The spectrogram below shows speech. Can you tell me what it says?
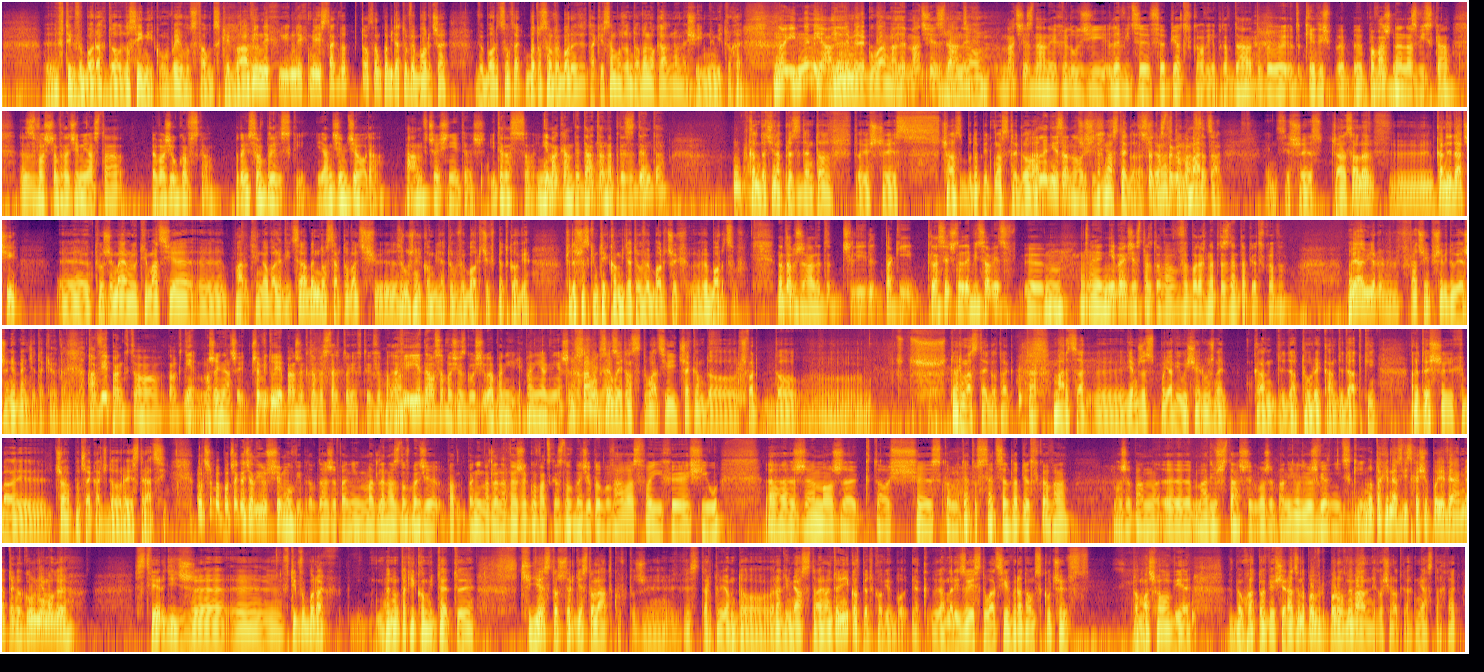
w tych wyborach do, do Sejmiku województwa łódzkiego. A w innych, innych miejscach no, to są komitety wyborcze wyborców, tak, bo to są wybory takie samorządowe, lokalne, one się innymi trochę, No innymi, ale... innymi regułami Ale macie znanych, rządzą. macie znanych ludzi lewicy w Piotrkowie, prawda? To były kiedyś e, e, poważne nazwiska, zwłaszcza w Radzie Miasta. Ewa Ziółkowska, Bronisław Brylski, Jan Ziemdziora, pan wcześniej też. I teraz co? Nie ma kandydata na prezydenta? Kandydaci na prezydenta to jeszcze jest czas, bo do 15 Ale nie zanosi czy się. 14, Do tak, 14 14 marca, marca. tak. Więc jeszcze jest czas, ale y, kandydaci, y, którzy mają legitymację y, partii Nowa Lewica, będą startować y, z różnych komitetów wyborczych w Piotkowie. Przede wszystkim tych komitetów wyborczych wyborców. No dobrze, ale to, czyli taki klasyczny lewicowiec nie będzie startował w wyborach na prezydenta Piotrkowa. No ja raczej przewiduję, że nie będzie takiego kandydata. A wie pan kto, no nie, może inaczej. Przewiduje pan, że kto wystartuje w tych wyborach? I Jedna osoba się zgłosiła, pani, pani Agnieszka. Sam obserwuję tę sytuację i czekam do, czwar- do y, 14, tak? Tak. marca. Y, Wiem, że pojawiły się różne kandydatury, kandydatki, ale to jeszcze chyba y, trzeba poczekać do rejestracji. No trzeba poczekać, ale już się mówi, prawda, że pani Madlena znów będzie, pa, pani Madlena Wężek-Głowacka znów będzie próbowała swoich e, sił, e, że może ktoś e, z Komitetu z Sercem dla Piotrkowa, może pan e, Mariusz Staszyk, może pan Juliusz Wiernicki. No takie nazwiska się pojawiają. Ja tak ogólnie mogę stwierdzić, że y, w tych wyborach będą takie komitety 30-40-latków, którzy wystartują do Rady Miasta, ale to nie tylko w Piotrkowie, bo jak analizuję sytuację w Radomsku czy w Tomaszowie, w Bełchatowie, w Sieradzu, no por- porównywalnych ośrodkach, miastach, tak?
